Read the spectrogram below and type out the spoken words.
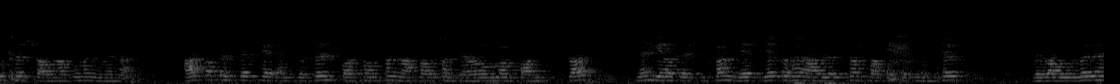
ներկայումս էլ շարունակում են ունենալ։ Հատկապես պետք է ընդգծել Պաշտպանության նախարարության ձևավորման պահից սկսած մեր գերատեսչության եւ ԵՊՀ արարողության ֆակուլտետի միջև ձևավորվել է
